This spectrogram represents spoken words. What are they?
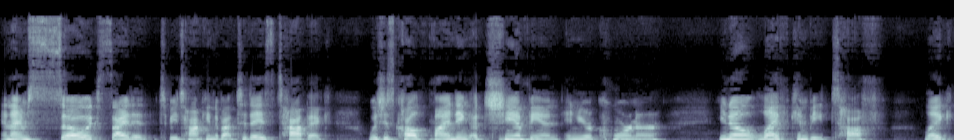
And I'm so excited to be talking about today's topic, which is called Finding a Champion in Your Corner. You know, life can be tough, like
